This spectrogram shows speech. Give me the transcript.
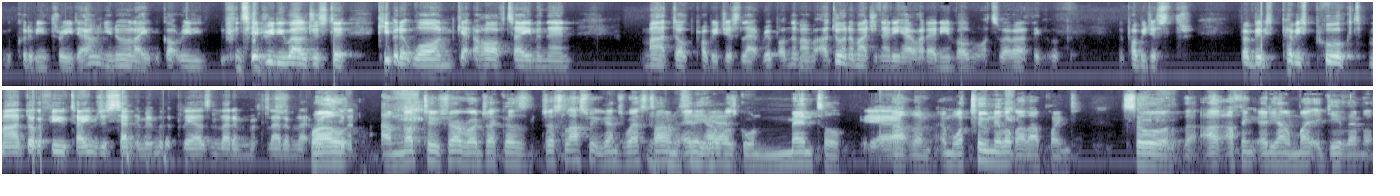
we, could have been three down. You know, like we got really, we did really well just to keep it at one, get to half time, and then Mad Dog probably just let rip on them. I, don't imagine Eddie Howe had any involvement whatsoever. I think they probably just probably probably poked Mad Dog a few times, just sent him in with the players and let him let him let. Well, rip, I'm not too sure, Roger, because just last week against West Ham, gonna say, Eddie Howe was going mental yeah, at them, and we're 2 0 up at that point. So I, I think Eddie Howe might have gave them a,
